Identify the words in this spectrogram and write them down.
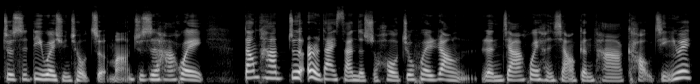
就是地位寻求者嘛，就是他会。当他就是二代三的时候，就会让人家会很想要跟他靠近，因为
